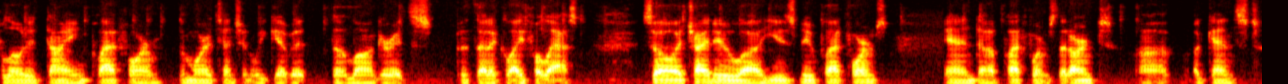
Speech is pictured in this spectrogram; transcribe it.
bloated, dying platform. The more attention we give it, the longer its pathetic life will last. So, I try to uh, use new platforms and uh, platforms that aren't uh, against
